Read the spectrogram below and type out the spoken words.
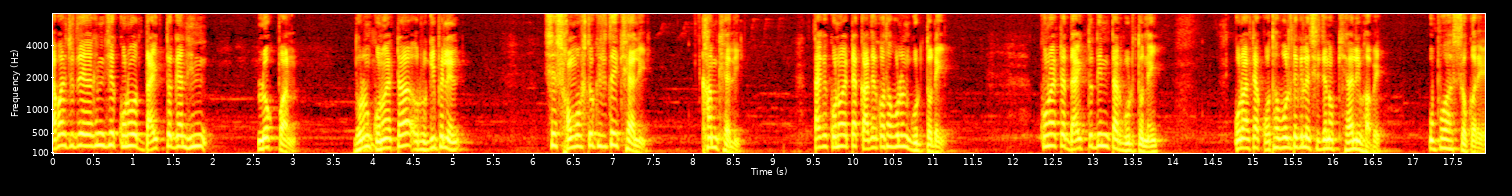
আবার যদি দেখেন যে কোনো দায়িত্বজ্ঞানহীন লোক পান, ধরুন কোনো একটা রুগী পেলেন, সে সমস্ত কিছুতেই খেয়ালি, খাম খেয়ালি। তাকে কোনো একটা কাজের কথা বলুন, গুরুত্ব নেই। কোনো একটা দায়িত্ব দিন, তার গুরুত্ব নেই। কোনো একটা কথা বলতে গেলে সে যেন খেয়ালি ভাবে, উপহাস্য করে।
